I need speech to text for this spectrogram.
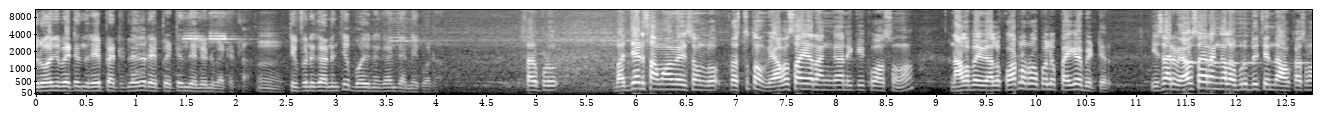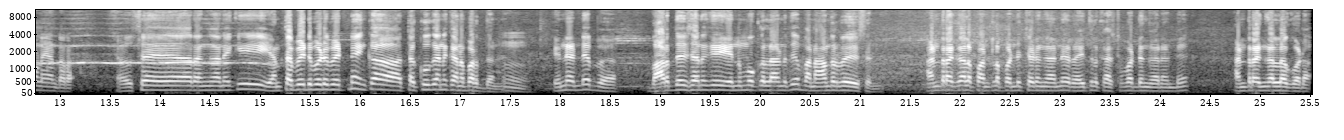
ఈ రోజు పెట్టింది రేపు పెట్టట్లేదు రేపు పెట్టింది ఎల్లుండి పెట్టట్లా. టిఫిన్ కాడి నుంచి భోజనం కాడి నుంచి అన్నీ కూడా. సార్ ఇప్పుడు బడ్జెట్ సమావేశంలో ప్రస్తుతం వ్యవసాయ రంగానికి కోసం నలభై వేల కోట్ల రూపాయలు పైగా పెట్టారు. ఈసారి వ్యవసాయ రంగాలు అభివృద్ధి చెందే అవకాశం ఉన్నాయంటారా? వ్యవసాయ రంగానికి ఎంత పెట్టుబడి పెట్టినా ఇంకా తక్కువగానే కనబడుతుందండి. ఏంటంటే భారతదేశానికి ఎన్నుముక్క లాంటిది మన ఆంధ్రప్రదేశ్ అండి. అన్ని రకాల పంటలు పండించడం కానీ రైతులు కష్టపడడం కానివ్వండి అన్ని రంగాల్లో కూడా.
